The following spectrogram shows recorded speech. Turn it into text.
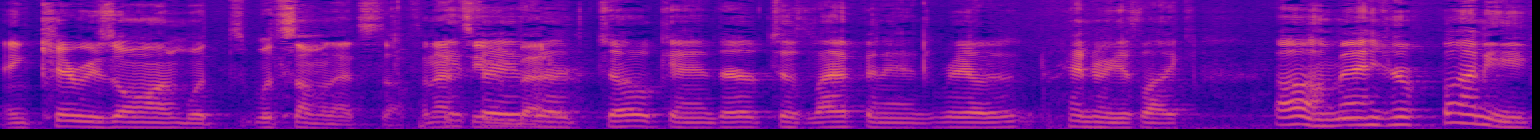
and carries on with with some of that stuff, and he that's even better. a joke and they're just laughing, and real Henry is like, "Oh man, you're funny,"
